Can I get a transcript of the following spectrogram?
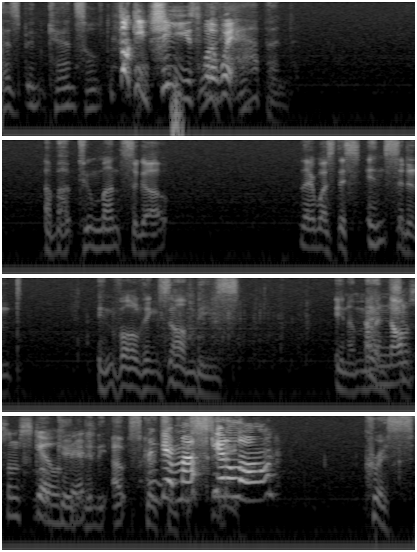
has been cancelled. Fucking cheese for what the win. happened? About two months ago, there was this incident involving zombies in a I'm mansion a nom some skills, located bitch. in the outskirts And get my skittle on! Chris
